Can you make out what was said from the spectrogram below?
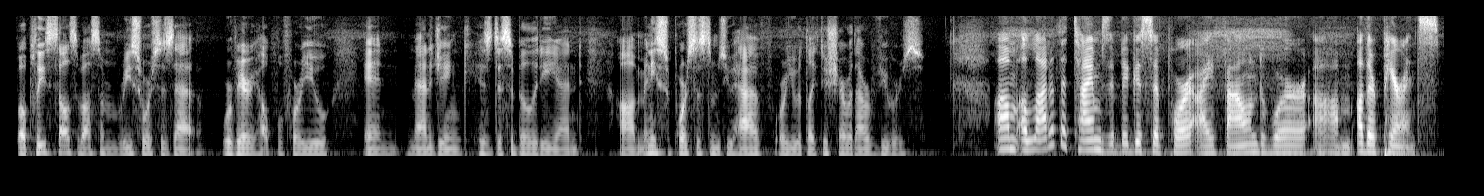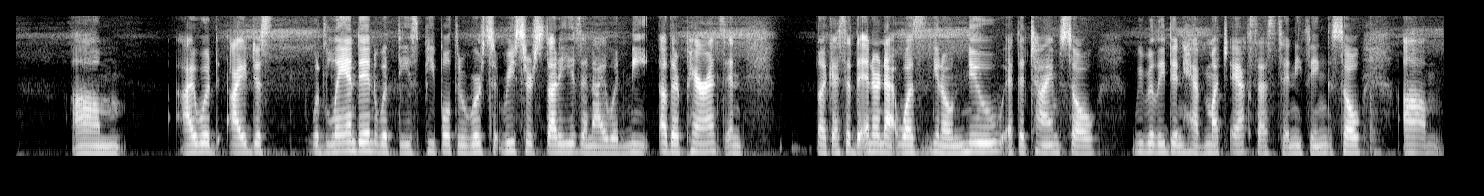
but please tell us about some resources that were very helpful for you in managing his disability and um, any support systems you have or you would like to share with our viewers. Um, a lot of the times, the biggest support I found were um, other parents. Um, I would, I just would land in with these people through research studies, and I would meet other parents. And like I said, the internet was, you know, new at the time, so we really didn't have much access to anything. So um,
